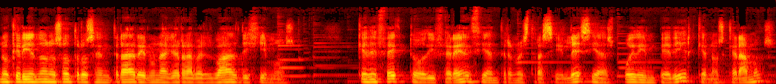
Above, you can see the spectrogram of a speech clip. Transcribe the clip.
No queriendo nosotros entrar en una guerra verbal, dijimos, ¿qué defecto o diferencia entre nuestras iglesias puede impedir que nos queramos?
